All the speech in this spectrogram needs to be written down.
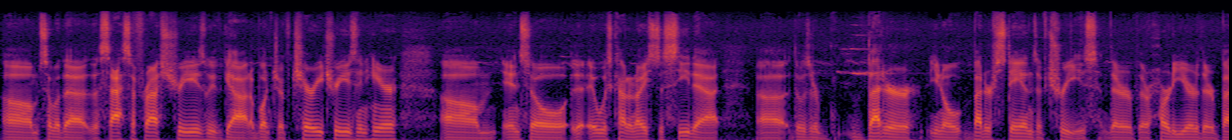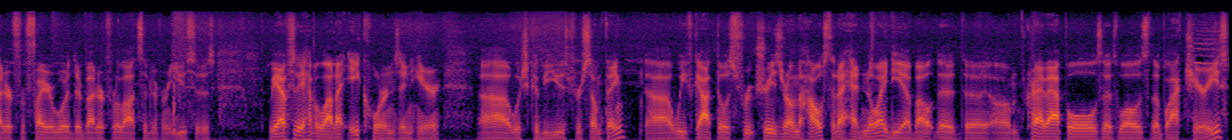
um, some of the, the sassafras trees. We've got a bunch of cherry trees in here. Um, and so it, it was kind of nice to see that. Uh, those are better, you know, better stands of trees. They're they're hardier. They're better for firewood. They're better for lots of different uses. We actually have a lot of acorns in here, uh, which could be used for something. Uh, we've got those fruit trees around the house that I had no idea about, the, the um, crab apples as well as the black cherries.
